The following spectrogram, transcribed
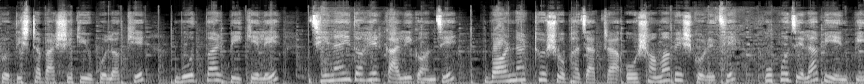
প্রতিষ্ঠাবার্ষিকী উপলক্ষে বুধবার বিকেলে ঝিনাইদহের কালীগঞ্জে বর্ণাঢ্য শোভাযাত্রা ও সমাবেশ করেছে উপজেলা বিএনপি।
